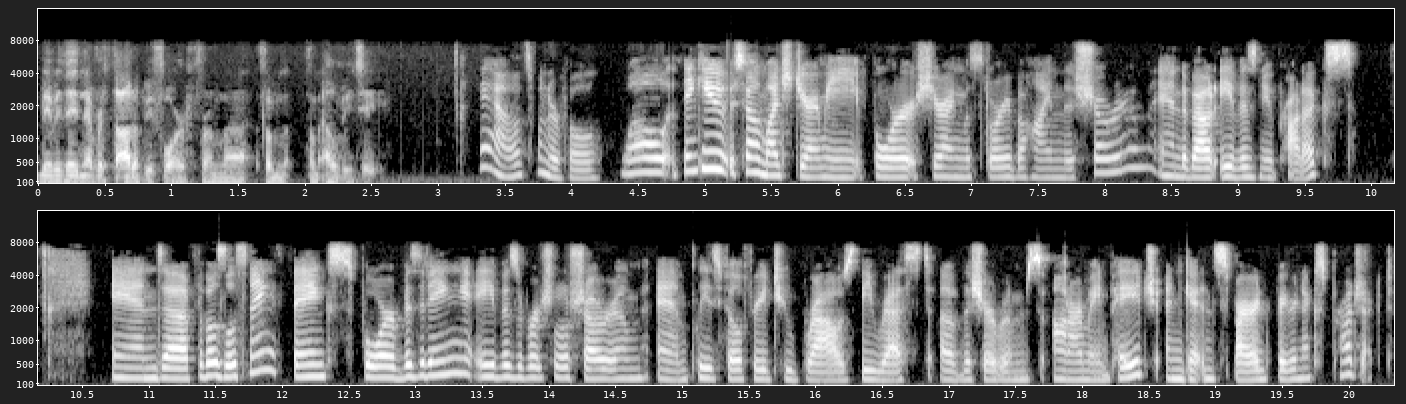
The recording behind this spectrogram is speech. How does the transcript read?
maybe they never thought of before from uh, from from LVT. Yeah, that's wonderful. Well, thank you so much, Jeremy, for sharing the story behind this showroom and about Ava's new products. And uh, for those listening, thanks for visiting Ava's virtual showroom, and please feel free to browse the rest of the showrooms on our main page and get inspired for your next project.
